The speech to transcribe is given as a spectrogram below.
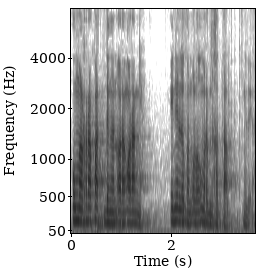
Umar rapat dengan orang-orangnya. Ini dilakukan oleh Umar bin Khattab, gitu ya.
